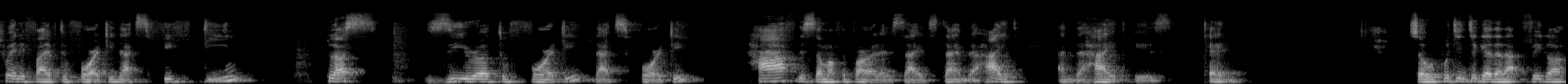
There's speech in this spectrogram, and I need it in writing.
25 to 40, that's 15, plus 0 to 40, that's 40. Half the sum of the parallel sides times the height, and the height is 10. So we're putting together that figure,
